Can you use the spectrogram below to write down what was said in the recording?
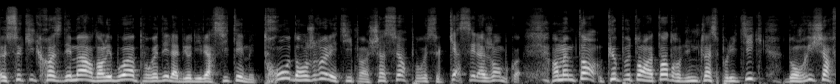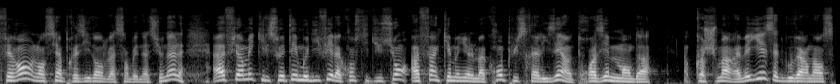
euh, ceux qui creusent des mares dans les bois pour aider la biodiversité, mais trop dangereux les types, un chasseur pourrait se casser la jambe quoi. En même temps, que peut-on attendre d'une classe politique dont Richard Ferrand, l'ancien président de l'Assemblée nationale, a affirmé qu'il souhaitait modifier la Constitution afin qu'Emmanuel Macron puisse réaliser un troisième mandat? Un cauchemar réveillé cette gouvernance,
